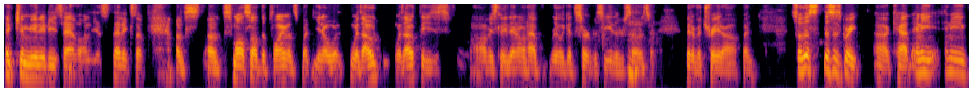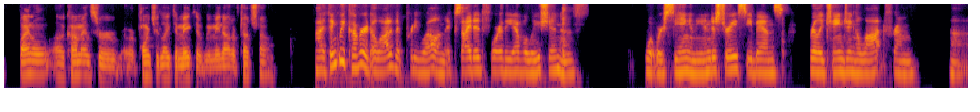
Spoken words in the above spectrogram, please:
that communities have on the aesthetics of, of of small cell deployments, but you know, without without these, obviously they don't have really good service either. So mm-hmm. it's a bit of a trade off. But so this this is great, uh, Kat. Any any final uh, comments or, or points you'd like to make that we may not have touched on? I think we covered a lot of it pretty well. I'm excited for the evolution of what we're seeing in the industry. C-band's really changing a lot from uh,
